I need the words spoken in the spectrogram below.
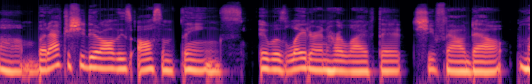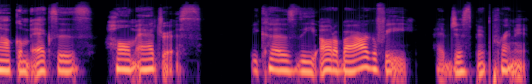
Um, but after she did all these awesome things, it was later in her life that she found out Malcolm X's home address because the autobiography had just been printed.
